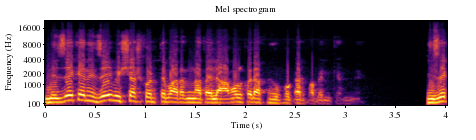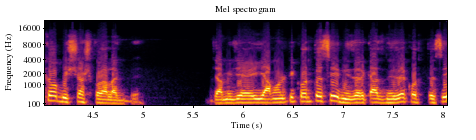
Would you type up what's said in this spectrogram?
নিজেকে নিজেই বিশ্বাস করতে পারেন না তাহলে আমল করে আপনি উপকার পাবেন কেমনে? নিজেকেও বিশ্বাস করা লাগবে। যে আমি যে এই আমলটি করতেছি, নিজের কাজ নিজে করতেছি,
